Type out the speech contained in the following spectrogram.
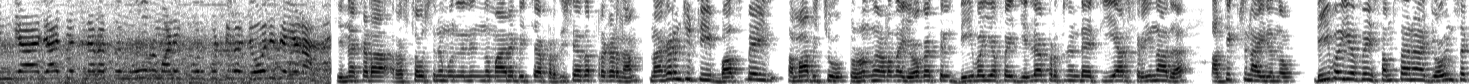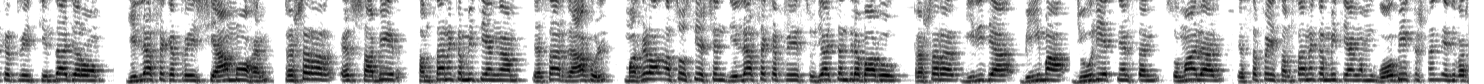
ഇന്ത്യ രാജ്യത്തിനകത്ത് നൂറ് മണിക്കൂർ കുട്ടികൾ ജോലി ചെയ്യണം. ചിന്നക്കട റെസ്റ്റ് ഹൌസിന് മുന്നിൽ നിന്നും ആരംഭിച്ച പ്രതിഷേധ പ്രകടനം നഗരം ചുറ്റി ബസ് ബേയിൽ സമാപിച്ചു. തുടർന്ന് നടന്ന യോഗത്തിൽ ഡിവൈഎഫ്ഐ ജില്ലാ പ്രസിഡന്റ് ടി ആർ ശ്രീനാഥ് അധ്യക്ഷനായിരുന്നു. ഡിവൈഎഫ്ഐ സംസ്ഥാന ജോയിന്റ് സെക്രട്ടറി ചിന്താ ജെറോം ജില്ലാ secretary Shyam Mohan treasurer S Shabeer സംസ്ഥാന കമ്മിറ്റി അംഗം S R Rahul Mahila Association ജില്ലാ secretary Suja Chandrababu treasurer Girija Bheema Juliet Nelson Sumalal S F I സംസ്ഥാന കമ്മിറ്റി അംഗം ഗോപികൃഷ്ണൻ എന്നിവർ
